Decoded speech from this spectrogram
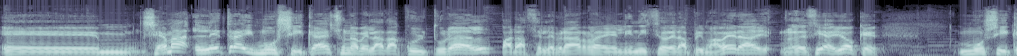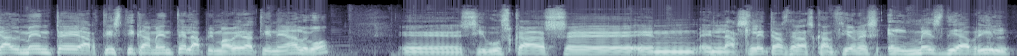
Eh, se llama Letra y Música, es una velada cultural para celebrar el inicio de la primavera. Lo decía yo que musicalmente, artísticamente, la primavera tiene algo. Eh, si buscas eh, en, las letras de las canciones, el mes de abril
